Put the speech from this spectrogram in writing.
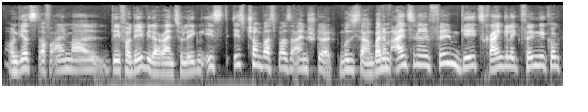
und jetzt auf einmal DVD wieder reinzulegen, ist, ist schon was, was einen stört, muss ich sagen. Bei einem einzelnen Film geht's, reingelegt, Film geguckt,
